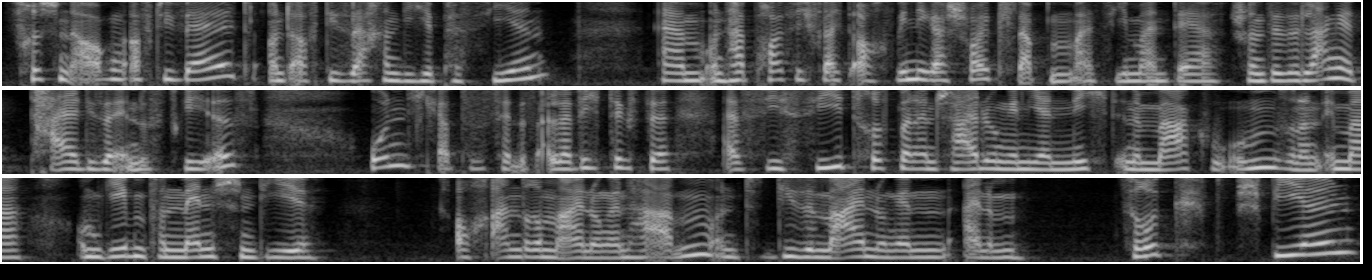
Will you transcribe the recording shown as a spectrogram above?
frischen Augen auf die Welt und auf die Sachen, die hier passieren ähm, und habe häufig vielleicht auch weniger Scheuklappen als jemand, der schon sehr, sehr lange Teil dieser Industrie ist. Und ich glaube, das ist ja das Allerwichtigste, als VC trifft man Entscheidungen ja nicht in einem Vakuum, sondern immer umgeben von Menschen, die auch andere Meinungen haben und diese Meinungen einem zurückspielen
